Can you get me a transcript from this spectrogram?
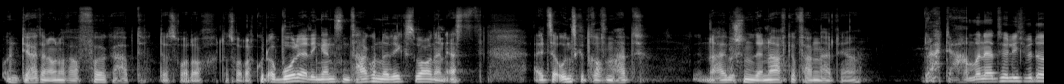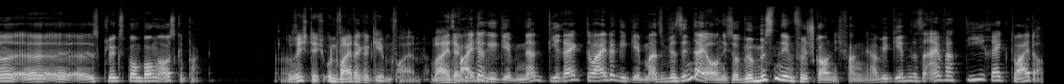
Und der hat dann auch noch Erfolg gehabt. Das war doch, das war doch gut. Obwohl er den ganzen Tag unterwegs war und dann erst, als er uns getroffen hat, eine halbe Stunde danach gefangen hat, ja. Ja, da haben wir natürlich wieder äh, das Glücksbonbon ausgepackt. Richtig. Und weitergegeben vor allem. Weitergegeben. Weitergegeben, ne? Direkt weitergegeben. Also wir sind da ja auch nicht so. Wir müssen den Fisch gar nicht fangen. Ja? Wir geben das einfach direkt weiter.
